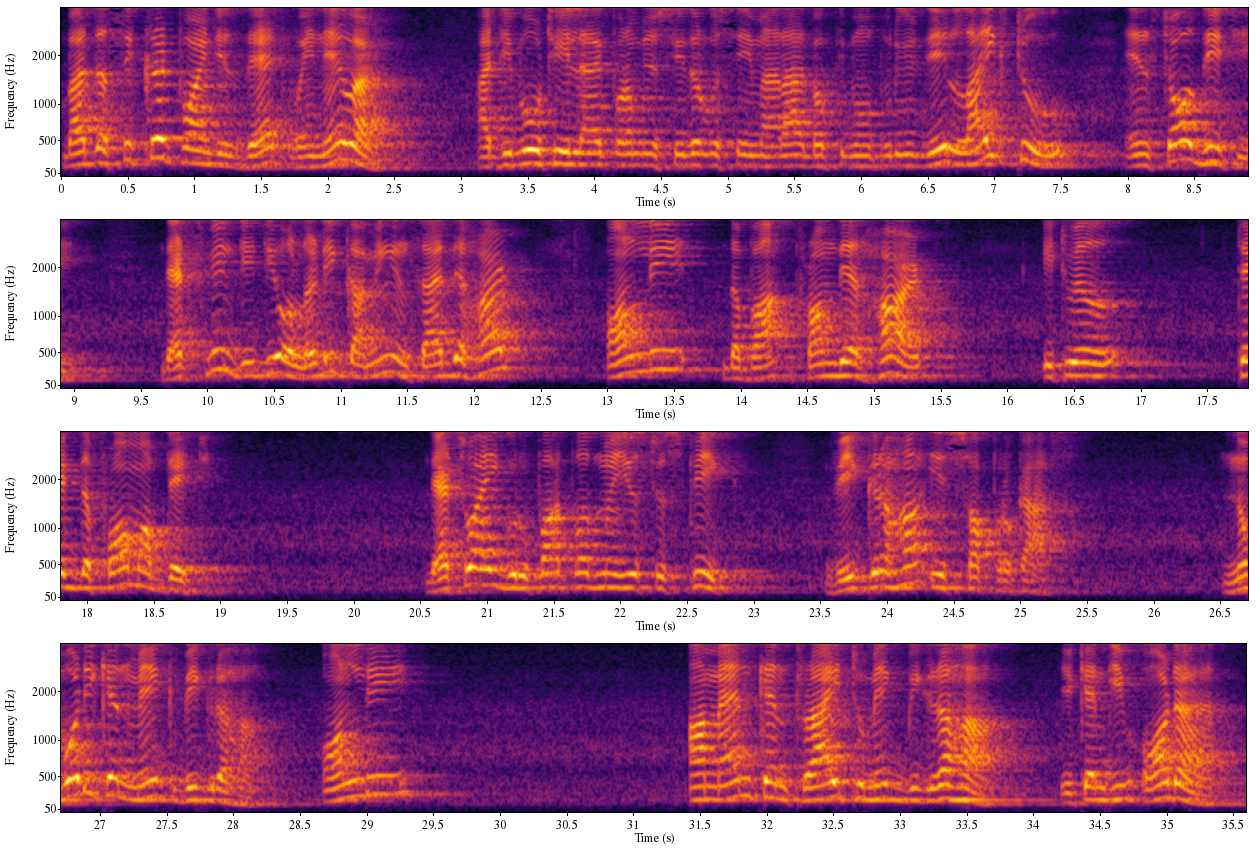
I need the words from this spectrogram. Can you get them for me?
but the secret point is that whenever a devotee like Paramvishya Sridhar Goswami Maharaj, Bhakti Puri, they like to install deity, that means deity already coming inside the heart. Only the from their heart, it will take the form of deity. That's why Guru Padma used to speak, Vigraha is Saprakas. Nobody can make Vigraha. Only a man can try to make Vigraha. You can give order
